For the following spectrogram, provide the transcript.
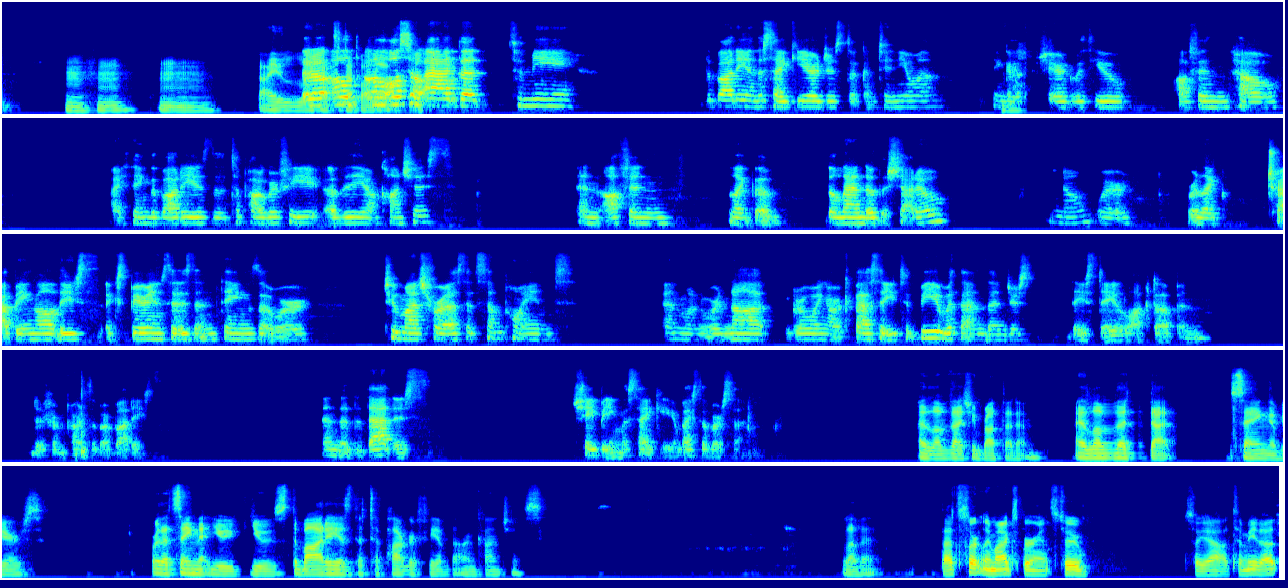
Mm-hmm. Mm. I like I'll, I'll also add that to me, the body and the psyche are just a continuum. I think mm. I've shared with you often how I think the body is the topography of the unconscious, and often like the the land of the shadow. you know, where we're like trapping all these experiences and things that were too much for us at some point and when we're not growing our capacity to be with them then just they stay locked up in different parts of our bodies and that that is shaping the psyche and vice versa. I love that you brought that in. I love that that saying of yours or that saying that you use the body is the topography of the unconscious. Love it. That's certainly my experience too. So yeah to me that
